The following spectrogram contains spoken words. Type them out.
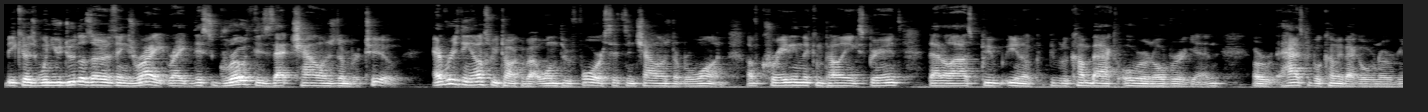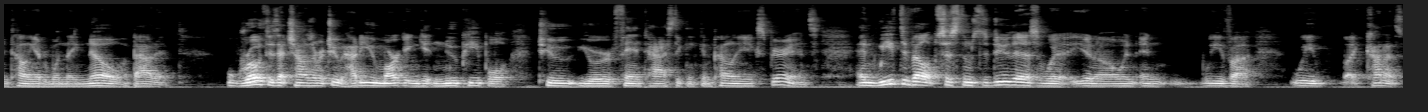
because when you do those other things right, right, this growth is that challenge number two. Everything else we talk about, one through four, sits in challenge number one of creating the compelling experience that allows people, you know, people to come back over and over again, or has people coming back over and over again, telling everyone they know about it. Growth is that challenge number two. How do you market and get new people to your fantastic and compelling experience? And we've developed systems to do this, with, you know, and, and we've uh, we've like kind of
